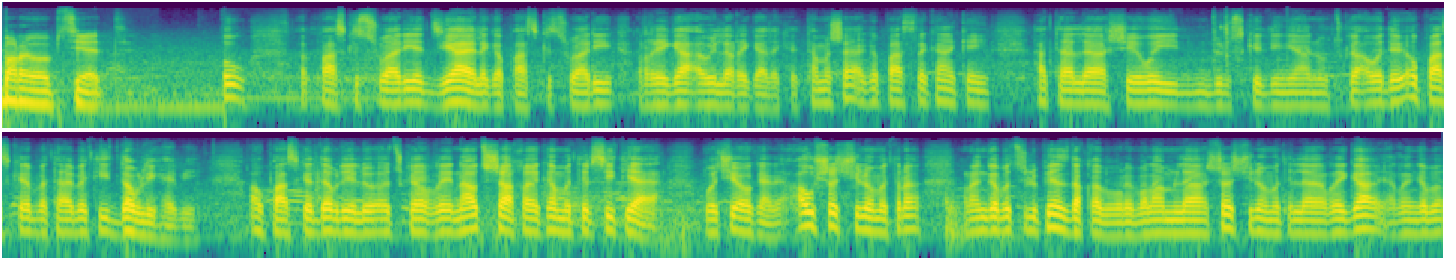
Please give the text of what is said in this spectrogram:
بەڕێوە بچێت. ئەو پاسکسوارە جیایە لەگە پاسکسواری ڕێگا ئەوەی لە ڕێگا دەکرێت تەمەشا ئەگە پاسەکان کەی هەتا لە شێوەی دروستکردنیان و چکە ئەوە دەێت ئەو پاسکە بە تابەتی دەڵی هەبی ئەو پاسکە دەبێت لە ئەچکە ڕێ ناوت شاخەکە مەترسیتە بۆچی ئەوکان ئەو 6 کیلومترە ڕەنگە بە 5 دقە بڕێ بەڵام لە 6 کیلومتر لە ڕێگا ڕەنگە بە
